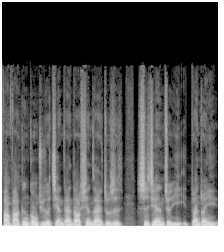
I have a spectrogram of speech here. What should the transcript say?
方法跟工具都简单到现在，就是时间就一短短一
